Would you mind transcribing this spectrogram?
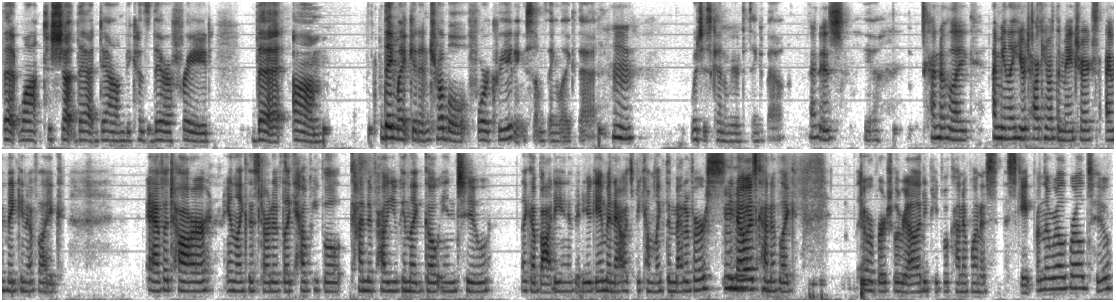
that want to shut that down because they're afraid that um, they might get in trouble for creating something like that. Hmm. Which is kind of weird to think about. That is. Yeah. It's kind of like I mean, like you were talking about the Matrix. I'm thinking of like Avatar and like the start of like how people kind of how you can like go into like a body in a video game and now it's become like the metaverse mm-hmm. you know it's kind of like or virtual reality people kind of want to s- escape from the real world too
